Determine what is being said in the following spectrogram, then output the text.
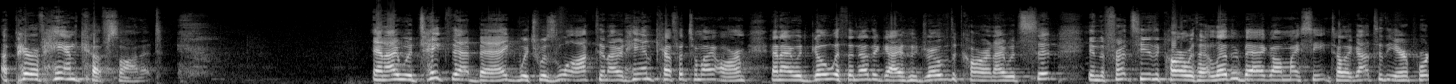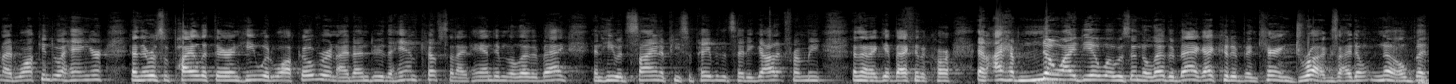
a pair of handcuffs on it. And I would take that bag, which was locked, and I would handcuff it to my arm, and I would go with another guy who drove the car, and I would sit in the front seat of the car with that leather bag on my seat until I got to the airport, and I'd walk into a hangar, and there was a pilot there, and he would walk over, and I'd undo the handcuffs, and I'd hand him the leather bag, and he would sign a piece of paper that said he got it from me, and then I'd get back in the car, and I have no idea what was in the leather bag. I could have been carrying drugs, I don't know, but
